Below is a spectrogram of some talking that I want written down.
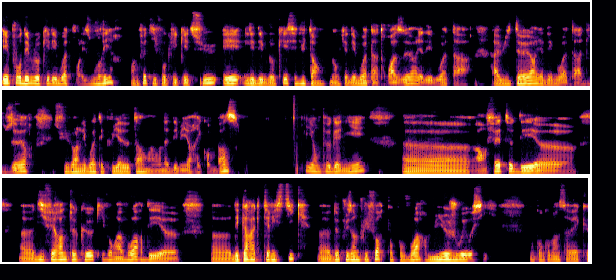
Et pour débloquer les boîtes, pour les ouvrir, en fait, il faut cliquer dessus et les débloquer, c'est du temps. Donc il y a des boîtes à 3 heures, il y a des boîtes à, à 8 heures, il y a des boîtes à 12 heures. Suivant les boîtes et plus il y a de temps, on a des meilleures récompenses. Et on peut gagner euh, en fait des, euh, euh, différentes queues qui vont avoir des, euh, euh, des caractéristiques de plus en plus fortes pour pouvoir mieux jouer aussi. Donc on commence avec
